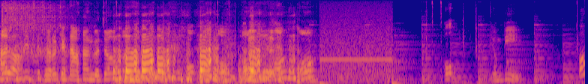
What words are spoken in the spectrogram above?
하스비트 저렇게 당한 거 처음 어? 어? 어? 어? 어? 연비. 어?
